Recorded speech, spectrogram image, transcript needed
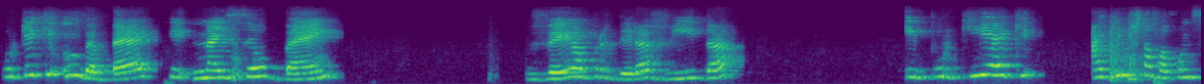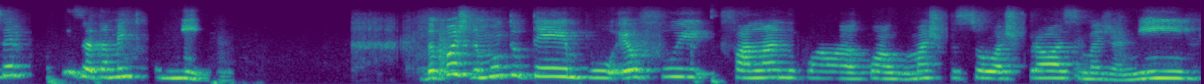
por que, que um bebê que nasceu bem veio a perder a vida e por que é que aquilo estava a acontecer exatamente comigo. depois de muito tempo, eu fui falando com, a, com algumas pessoas próximas a mim,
